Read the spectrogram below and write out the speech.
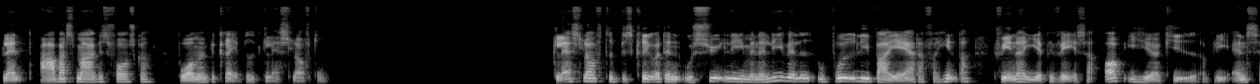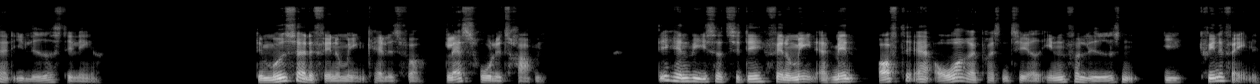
Blandt arbejdsmarkedsforskere bruger man begrebet glasloftet. Glasloftet beskriver den usynlige, men alligevel ubrydelige barriere, der forhindrer kvinder i at bevæge sig op i hierarkiet og blive ansat i lederstillinger. Det modsatte fænomen kaldes for glasrulletrappen. Det henviser til det fænomen, at mænd ofte er overrepræsenteret inden for ledelsen i kvindefagene.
